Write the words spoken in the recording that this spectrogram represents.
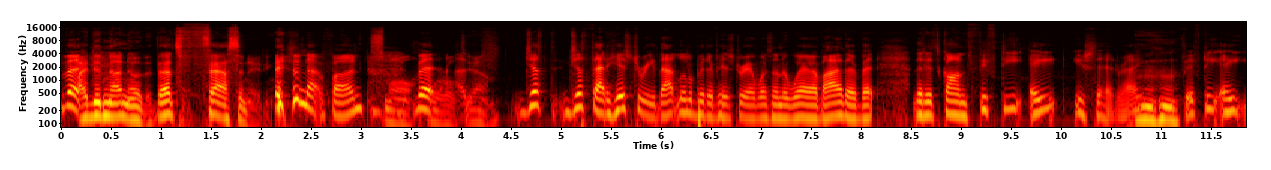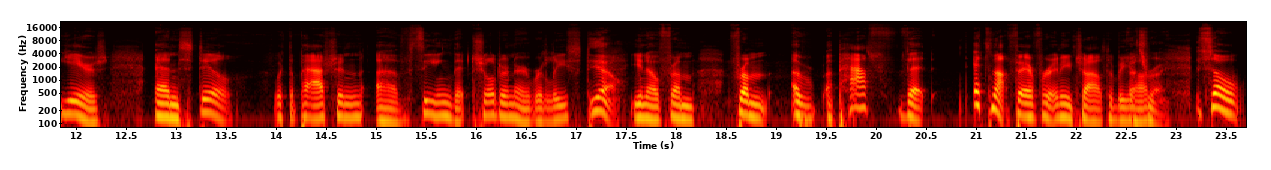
but, I did not know that. That's fascinating. Isn't that fun? Small but, world, uh, yeah. Just just that history, that little bit of history I wasn't aware of either, but that it's gone 58, you said, right? Mm-hmm. 58 years and still with the passion of seeing that children are released. Yeah. You know, from from a, a path that it's not fair for any child to be That's on. That's right. So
